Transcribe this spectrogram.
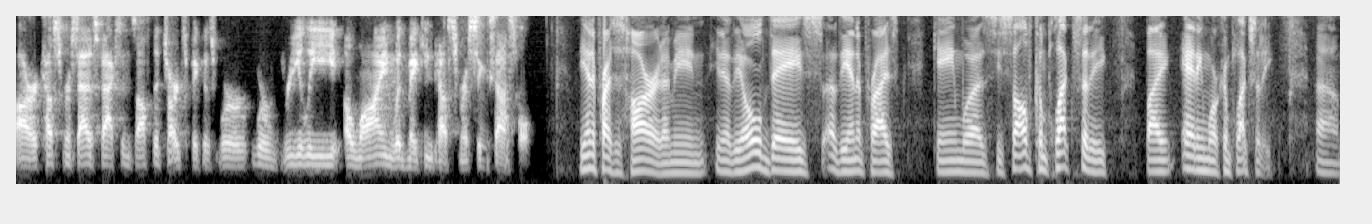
our customer satisfaction is off the charts because we're we're really aligned with making customers successful. The enterprise is hard. I mean, you know, the old days of the enterprise game was you solve complexity by adding more complexity. Um,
